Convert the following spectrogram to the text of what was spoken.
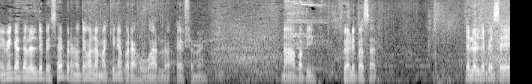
A mí me encanta el de pero no tengo la máquina para jugarlo. FM. Nada, papi. Suele pasar. Ya el de PC,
